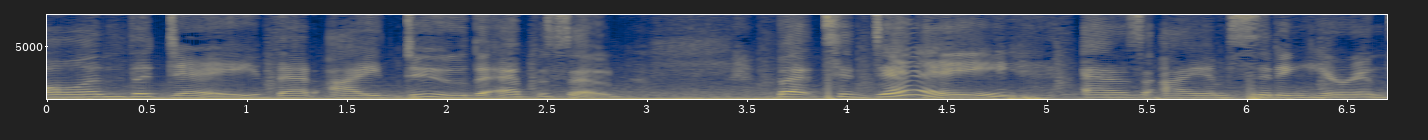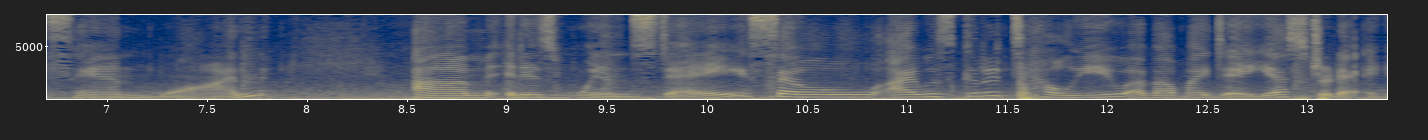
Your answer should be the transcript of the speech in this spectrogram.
on the day that I do the episode. But today, as I am sitting here in San Juan, um, it is Wednesday, so I was going to tell you about my day yesterday.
